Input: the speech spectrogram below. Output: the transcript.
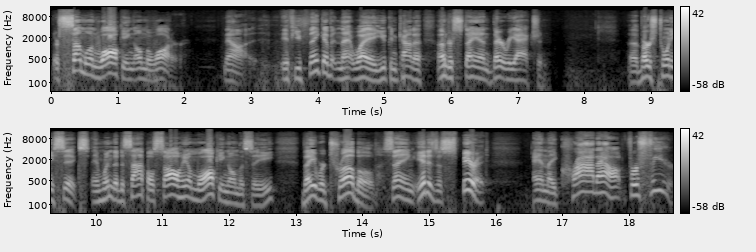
there's someone walking on the water. Now, if you think of it in that way, you can kind of understand their reaction. Uh, verse 26 And when the disciples saw him walking on the sea, they were troubled, saying, It is a spirit. And they cried out for fear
